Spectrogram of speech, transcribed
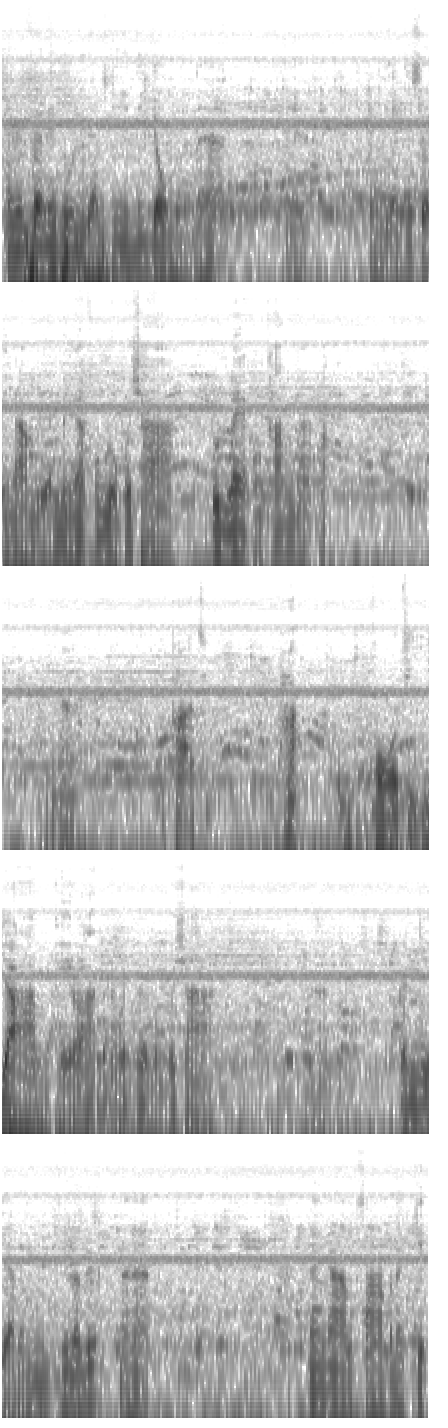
ให้เพื่อนๆได้ดูเหรียญที่นิยมนะฮะเป็นเหรียญที่สวยงามเหรียญเหนือของหลวงพ่อชารุ่นแรกของท่านนะพระเนี่ยฮะพระพระ โพธิญาณเถระนะเพื่อนๆหลวงพ่อชา เป็นเหรียญที่ระลึกนะฮะ ในงานซาปนกิจ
